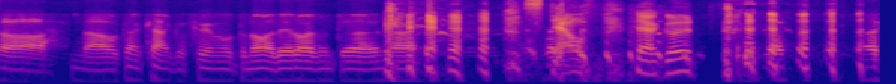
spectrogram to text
Ah, no, I can't confirm or deny that. I haven't. Uh, no, Stealth. How good. I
